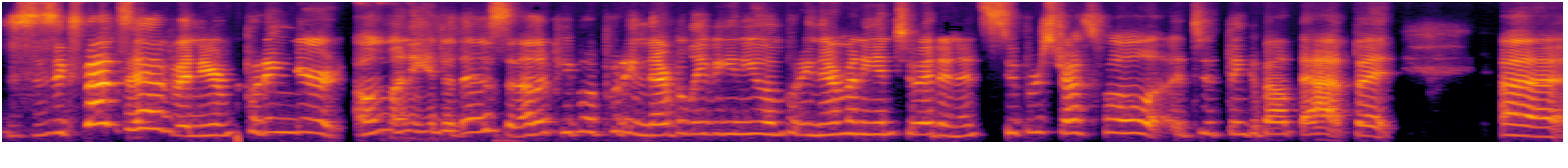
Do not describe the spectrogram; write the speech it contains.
this is expensive and you're putting your own money into this and other people are putting their believing in you and putting their money into it and it's super stressful to think about that but uh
